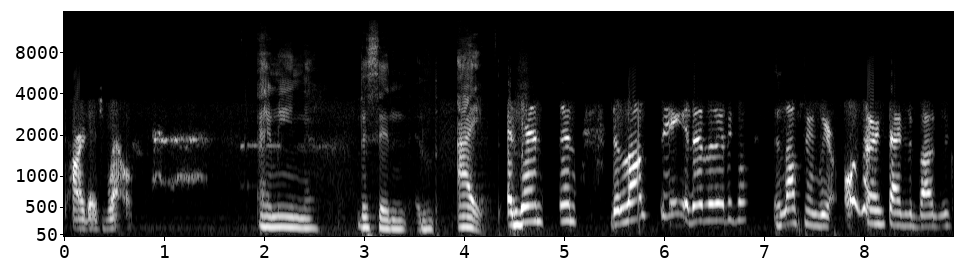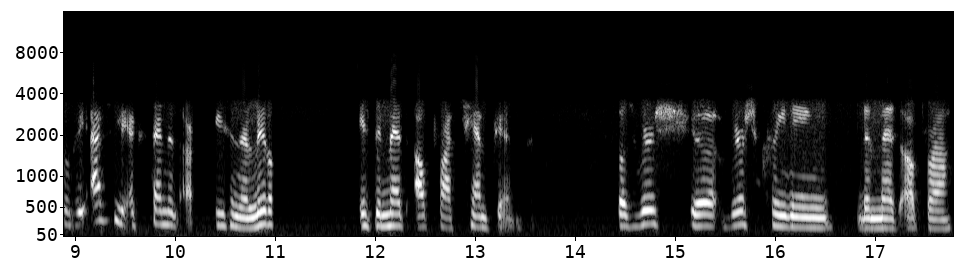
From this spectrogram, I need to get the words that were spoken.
part as well. I mean, listen, I and then then the last thing, and then let it go. The last thing we're also excited about because we actually extended our season a little is the Met Opera Champion because we're sh- we're screening the Met Opera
